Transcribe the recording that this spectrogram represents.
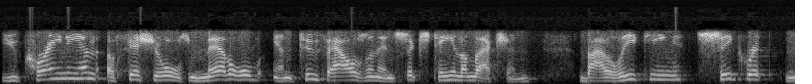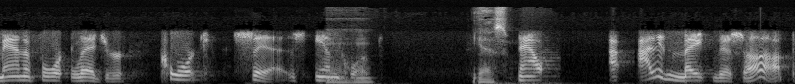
Ukrainian officials meddled in 2016 election by leaking secret Manafort ledger, court says, end mm-hmm. quote. Yes. Now, I, I didn't make this up.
